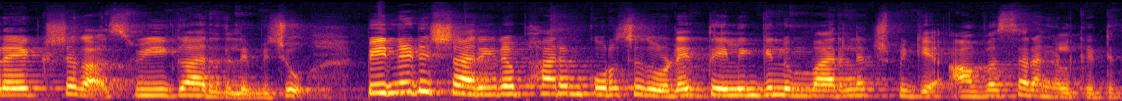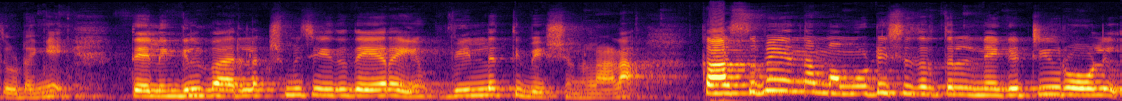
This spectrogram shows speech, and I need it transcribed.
പ്രേക്ഷക സ്വീകാര്യത ലഭിച്ചു. പിന്നീട് ശരീരഭാരം കുറച്ചതോടെ തെലുങ്കിലും വരലക്ഷ്മിക്ക് അവസരങ്ങൾ കിട്ടിത്തുടങ്ങി. തെലുങ്കിൽ വരലക്ഷ്മി ചെയ്തതേറെയും വില്ലത്തി വേഷങ്ങളാണ്. കസുബ എന്ന മമ്മൂട്ടി ചിത്രത്തിൽ നെഗറ്റീവ് റോളിൽ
